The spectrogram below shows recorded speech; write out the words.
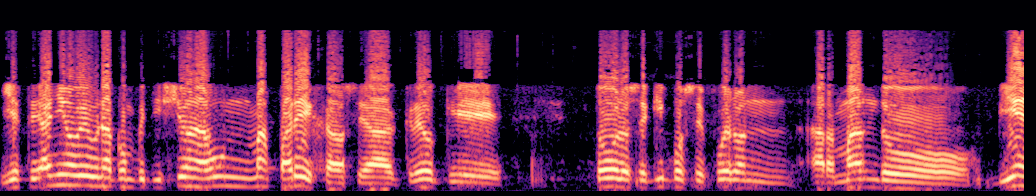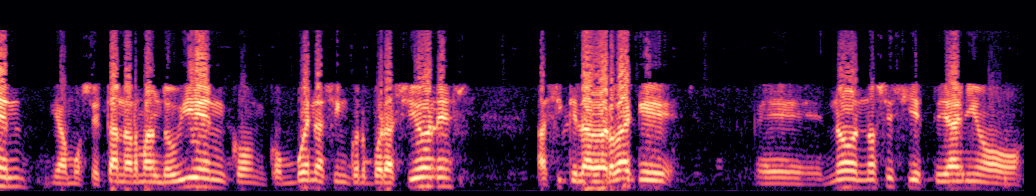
Y este año veo una competición aún más pareja, o sea, creo que todos los equipos se fueron armando bien, digamos, se están armando bien, con, buenas incorporaciones, así que la verdad que eh, no, no sé si este año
